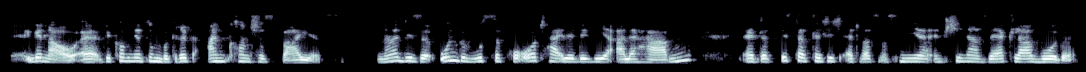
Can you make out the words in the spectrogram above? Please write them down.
genau, äh, wir kommen jetzt zum Begriff Unconscious Bias. Ne, diese unbewusste Vorurteile, die wir alle haben, äh, das ist tatsächlich etwas, was mir in China sehr klar wurde.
